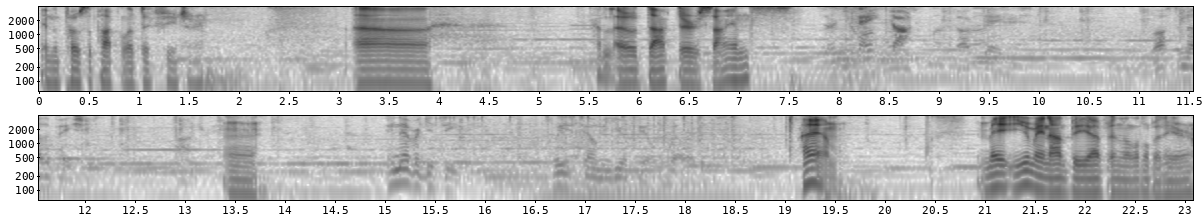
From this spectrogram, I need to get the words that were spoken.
in the post-apocalyptic future. Uh, hello, Doctor Science. Hey, Doc. Dark days. Lost another patient. Andre. Mm. It never gets easy. Please tell me you're feeling well at least. I am. May you may not be up in a little bit here.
